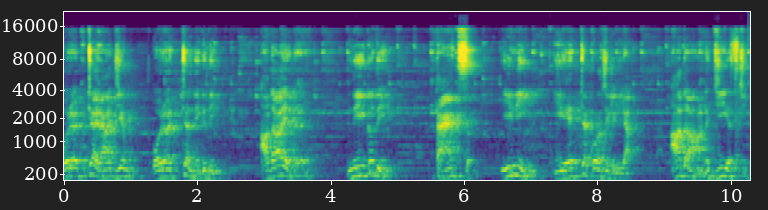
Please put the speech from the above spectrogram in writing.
ഒരൊറ്റ രാജ്യം ഒരൊറ്റ നികുതി. അതായത് നികുതി ടാക്സ് ഇനി ഏറ്റക്കുറച്ചിലില്ല. അതാണ് ജി എസ് ടി.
